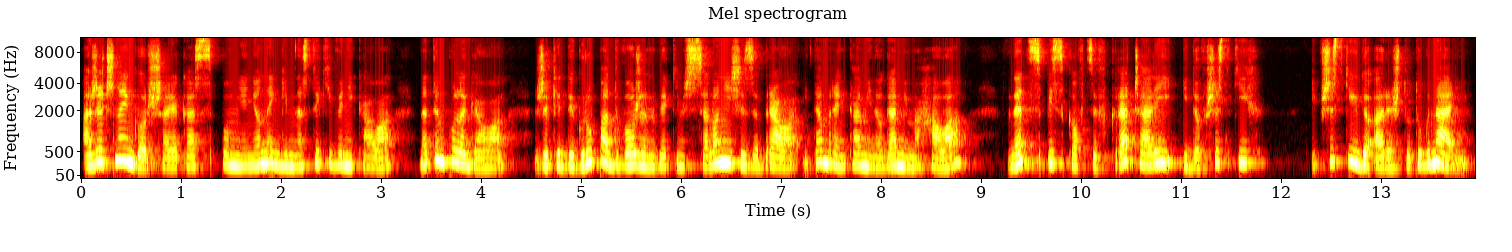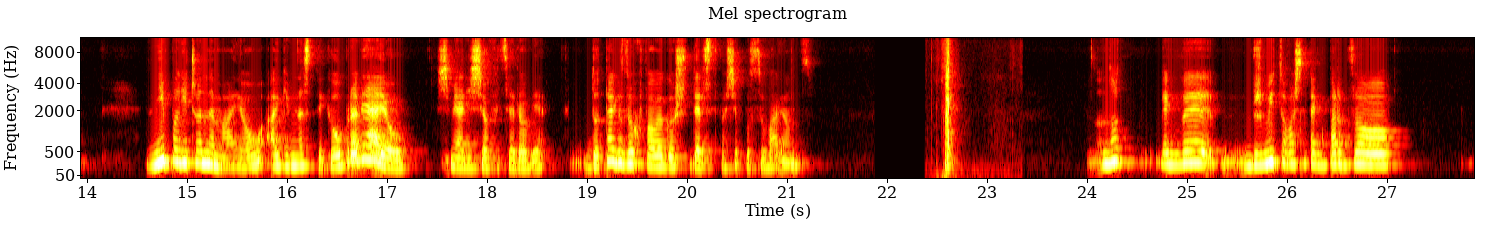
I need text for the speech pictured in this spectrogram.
A rzecz najgorsza, jaka z wspomnienionej gimnastyki wynikała, na tym polegała, że kiedy grupa dworzan w jakimś salonie się zebrała i tam rękami nogami machała, wnet spiskowcy wkraczali i do wszystkich i wszystkich do aresztu tu gnali. Dni policzone mają, a gimnastykę uprawiają, śmiali się oficerowie, do tak zuchwałego szyderstwa się posuwając. No, jakby brzmi to właśnie tak bardzo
